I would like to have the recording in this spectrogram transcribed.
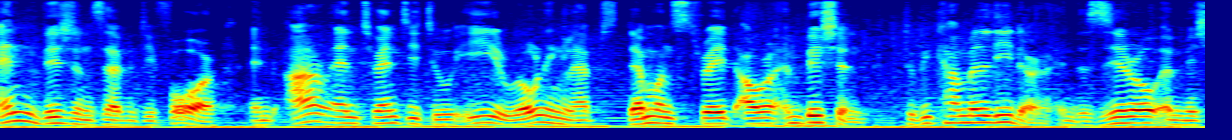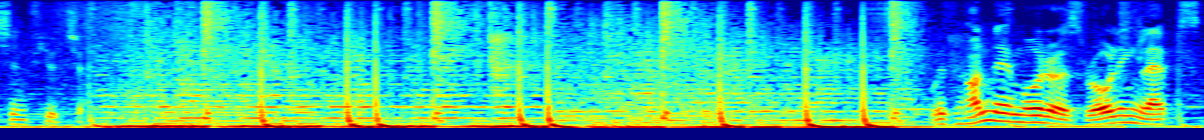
N Vision 74 and RN22E rolling labs demonstrate our ambition to become a leader in the zero emission future. With Hyundai Motors Rolling Labs,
